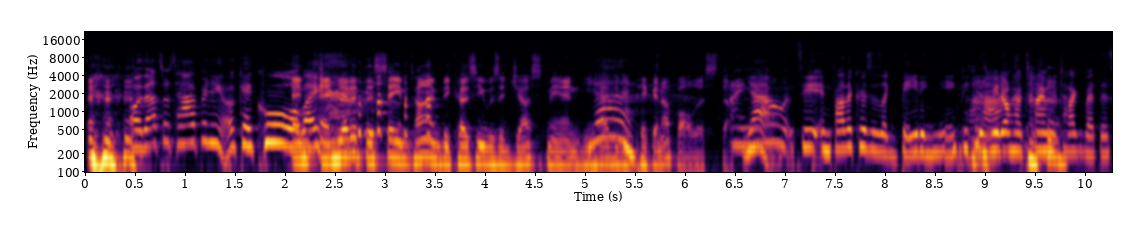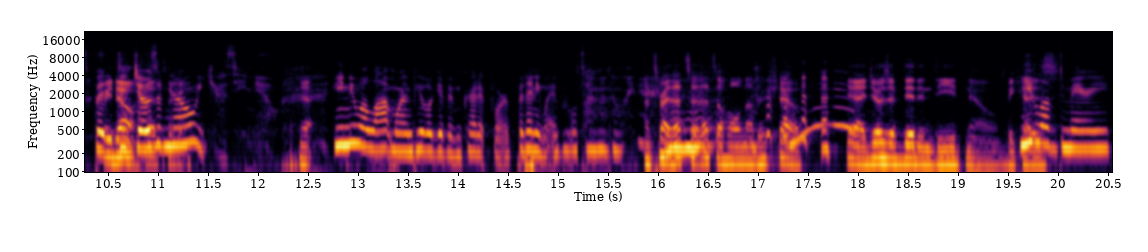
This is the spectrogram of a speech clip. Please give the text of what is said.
"Oh, that's what's happening. Okay, cool." and, like, and yet at the same time, because he was a just man, he had to be picking up all this stuff. I Yeah. know. See, and Father Chris is like baiting me because Uh-huh. we don't have time to talk about this. But did Joseph that's okay. know? Yes, he knew. Yeah. He knew a lot more than people give him credit for. But anyway, we will talk about that later. That's right. That's a that's a whole nother show. yeah, Joseph did indeed know because He loved Mary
